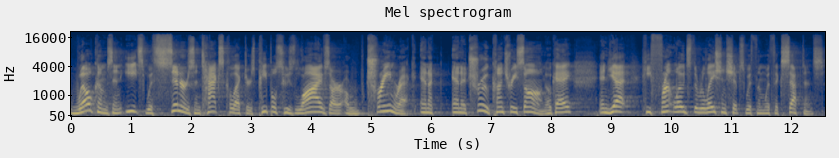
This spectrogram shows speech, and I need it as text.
welcomes and eats with sinners and tax collectors, peoples whose lives are a train wreck and a, and a true country song, okay? And yet, he front loads the relationships with them with acceptance.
